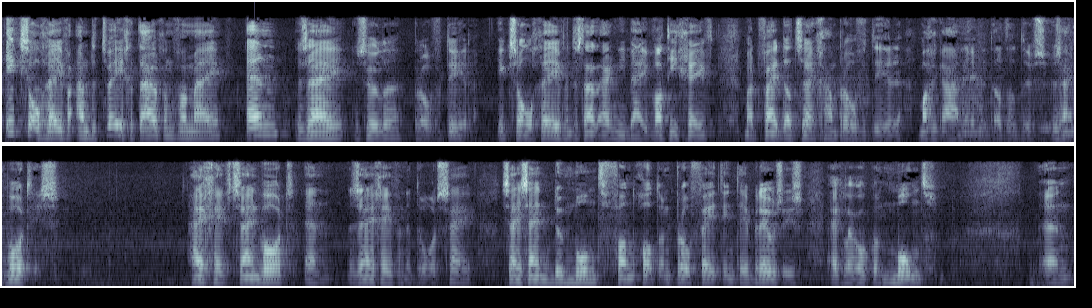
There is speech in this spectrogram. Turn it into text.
ik zal geven aan de twee getuigen van mij en zij zullen profiteren. Ik zal geven, er staat eigenlijk niet bij wat hij geeft, maar het feit dat zij gaan profiteren, mag ik aannemen dat dat dus zijn woord is. Hij geeft zijn woord en zij geven het door. Zij, zij zijn de mond van God. Een profeet in het Hebreeuws is eigenlijk ook een mond. En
